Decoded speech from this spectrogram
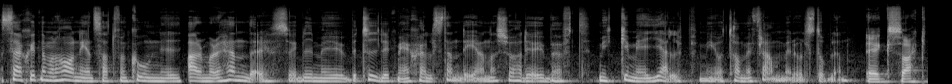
Särskilt när man har nedsatt funktion i armar och händer så blir man ju betydligt mer självständig. Annars så hade jag ju behövt mycket mer hjälp med att ta mig fram med rullstolen. Exakt.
